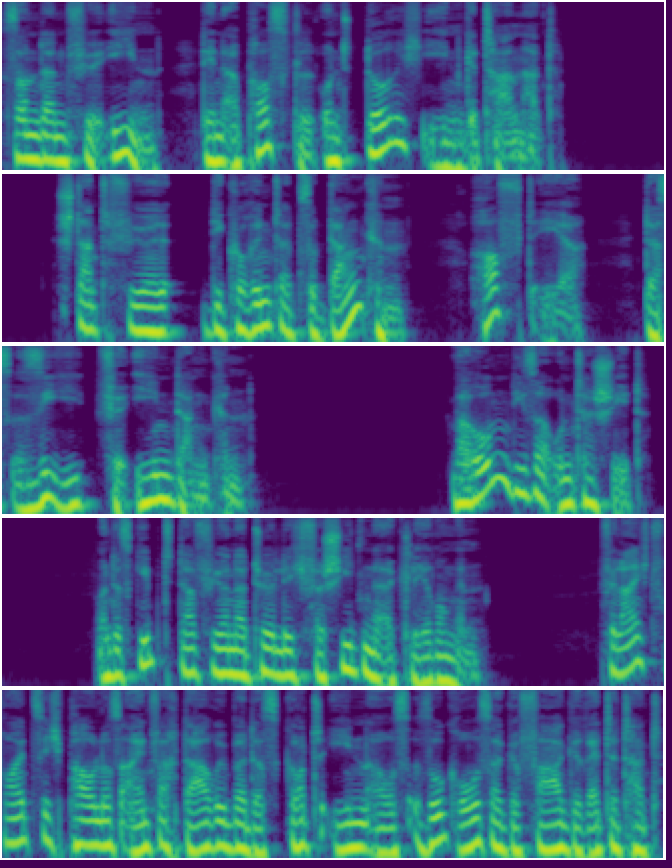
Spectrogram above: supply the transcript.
sondern für ihn, den Apostel und durch ihn getan hat. Statt für die Korinther zu danken, hofft er, dass sie für ihn danken. Warum dieser Unterschied? Und es gibt dafür natürlich verschiedene Erklärungen. Vielleicht freut sich Paulus einfach darüber, dass Gott ihn aus so großer Gefahr gerettet hat,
